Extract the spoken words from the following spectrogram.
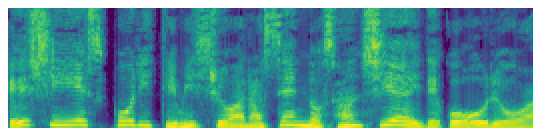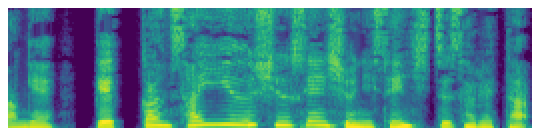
ACS ポリティミシュアラ戦の3試合でゴールを挙げ、月間最優秀選手に選出された。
